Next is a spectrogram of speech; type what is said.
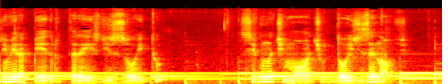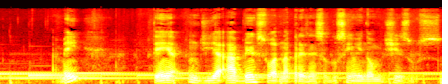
1 Pedro 3, 18, 2 Timóteo 2, 19. Amém? Tenha um dia abençoado na presença do Senhor em nome de Jesus.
